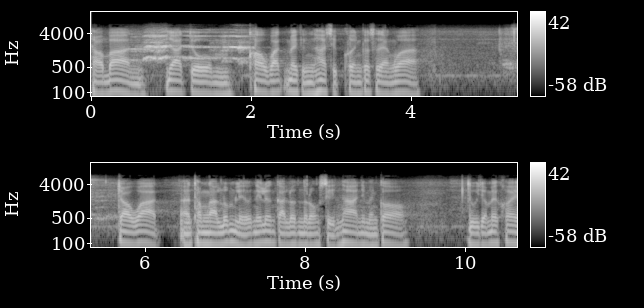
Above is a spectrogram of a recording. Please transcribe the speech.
ชาวบ้านญาติโยมเข้าวัดไม่ถึงห้าสิบคนก็แสดงว่าเจ้าวาดทำงานล้มเหลวในเรื่องการรณรงค์ศีลห้านี่มันก็ดูจะไม่ค่อย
